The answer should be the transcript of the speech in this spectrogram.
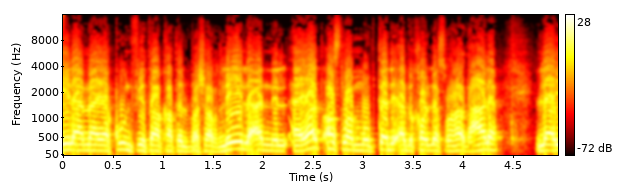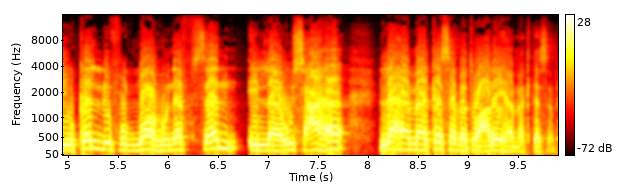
إلى ما يكون في طاقة البشر ليه؟ لأن الآيات أصلا مبتدئة بقول الله سبحانه وتعالى لا يكلف الله نفسا إلا وسعها لها ما كسبت وعليها ما اكتسبت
